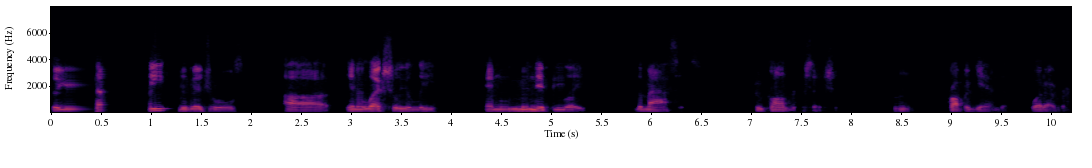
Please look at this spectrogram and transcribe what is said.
So you have elite individuals, uh, intellectually elite, and manipulate the masses through conversation, through propaganda, whatever.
